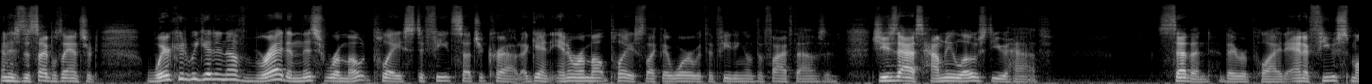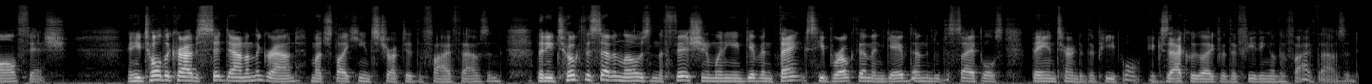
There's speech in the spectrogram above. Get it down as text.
And his disciples answered, Where could we get enough bread in this remote place to feed such a crowd? Again, in a remote place, like they were with the feeding of the 5,000. Jesus asked, How many loaves do you have? Seven, they replied, and a few small fish. And he told the crowd to sit down on the ground, much like he instructed the five thousand. Then he took the seven loaves and the fish, and when he had given thanks, he broke them and gave them to the disciples. They in turn to the people, exactly like with the feeding of the five thousand.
